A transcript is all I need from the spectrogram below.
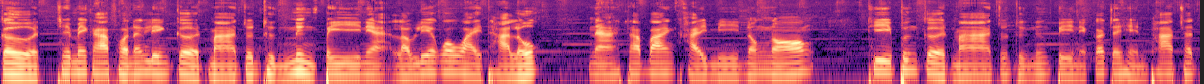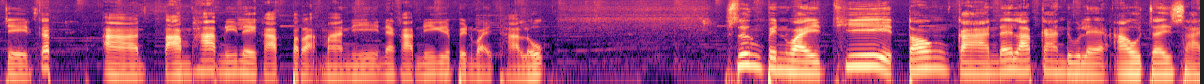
เกิดใช่ไหมครับพอนักเรียนเกิดมาจนถึง 1 ปีเนี่ยเราเรียกว่าวัยทารกนะถ้าบ้านใครมีน้องๆที่เพิ่งเกิดมาจนถึง 1 ปีเนี่ยก็จะเห็นภาพชัดเจนก็ ตามภาพนี้เลยครับ ประมาณนี้นะครับ นี่จะเป็นวัยทารกซึ่งเป็นวัยที่ต้องการได้รับการดูแลเอาใจใส่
